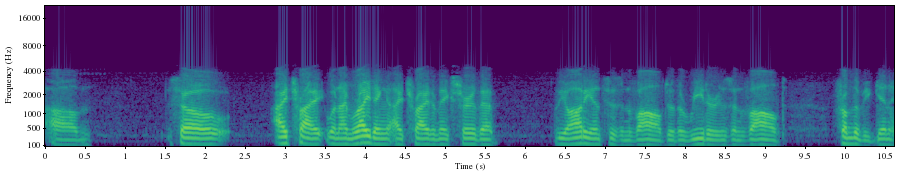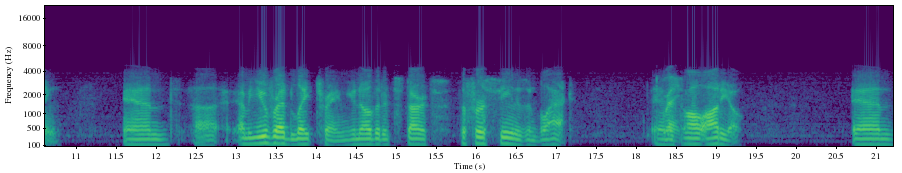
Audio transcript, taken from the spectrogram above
Um, so I try when I'm writing, I try to make sure that the audience is involved or the reader is involved from the beginning. And uh, I mean, you've read Late Train. You know that it starts. The first scene is in black, and right. it's all audio. And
